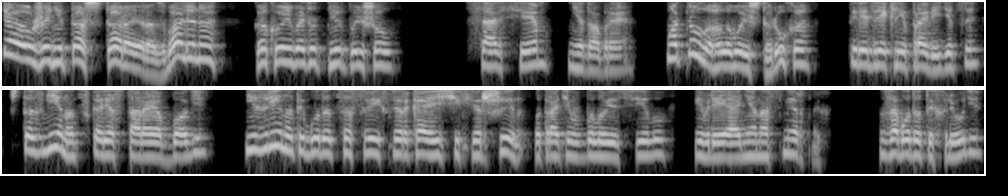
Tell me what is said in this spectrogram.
я уже не та старая развалина, какой в этот мир пришел». «Совсем недобрые», — мотнула головой старуха. «Передрекли провидицы, что сгинут скорее старые боги, и зринуты будут со своих сверкающих вершин, утратив былую силу и влияние на смертных. Забудут их люди,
